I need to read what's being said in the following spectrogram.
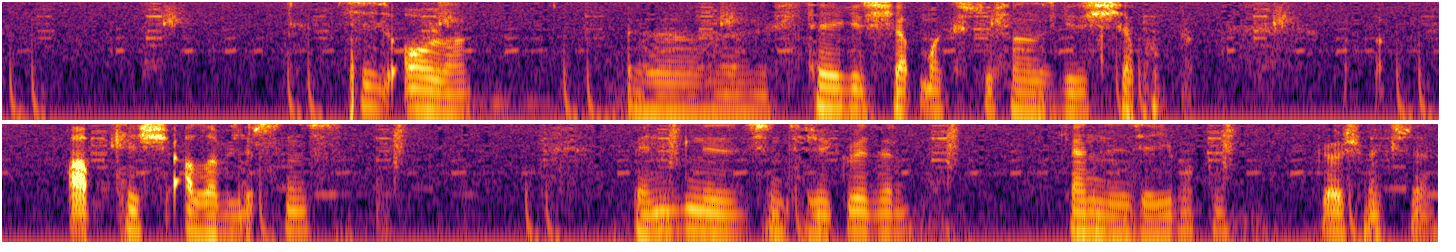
Siz oradan eee, siteye giriş yapmak istiyorsanız giriş yapıp Upcash alabilirsiniz. Beni dinlediğiniz için teşekkür ederim. Kendinize iyi bakın. Görüşmek üzere.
